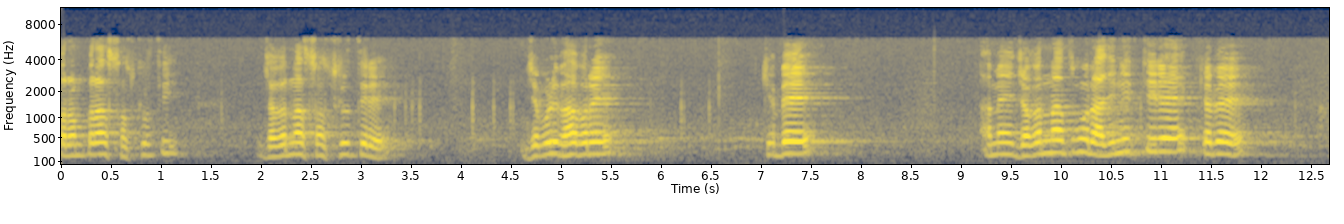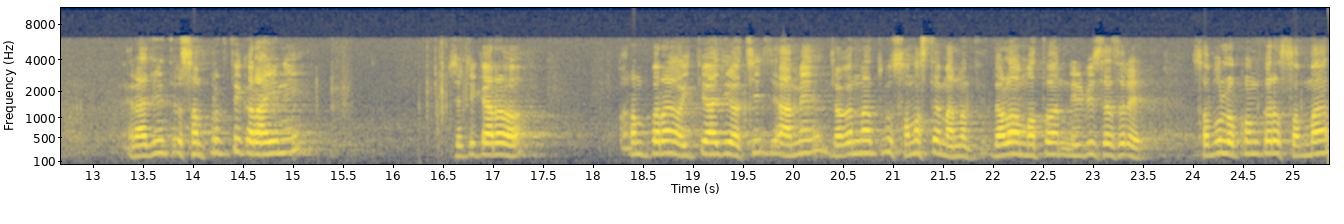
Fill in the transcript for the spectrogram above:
ପରମ୍ପରା ସଂସ୍କୃତି ଜଗନ୍ନାଥ ସଂସ୍କୃତିରେ ଯେଭଳି ଭାବରେ କେବେ ଆମେ ଜଗନ୍ନାଥଙ୍କୁ ରାଜନୀତିରେ କେବେ ରାଜନୀତିରେ ସମ୍ପୃକ୍ତି କରାହେଇନି ସେଠିକାର ପରମ୍ପରା ଐତିହ୍ୟ ଆଜି ଅଛି ଯେ ଆମେ ଜଗନ୍ନାଥଙ୍କୁ ସମସ୍ତେ ମାନନ୍ତି। ଦଳ ମତ ନିର୍ବିଶେଷରେ ସବୁ ଲୋକଙ୍କର ସମ୍ମାନ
